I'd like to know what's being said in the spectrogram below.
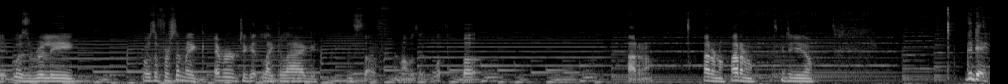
it was really. It was the first time like ever to get like lag and stuff, and I was like, what the fuck? I don't know. I don't know. I don't know. Let's continue though. Good day.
